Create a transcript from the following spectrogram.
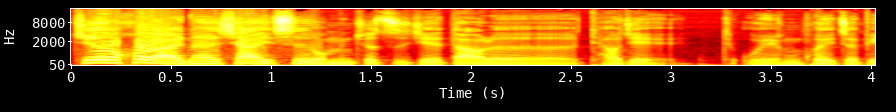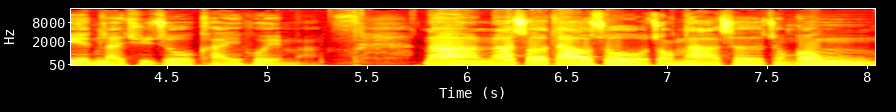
结果后来呢，下一次我们就直接到了调解委员会这边来去做开会嘛。那那时候他要说我撞他的车，总共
